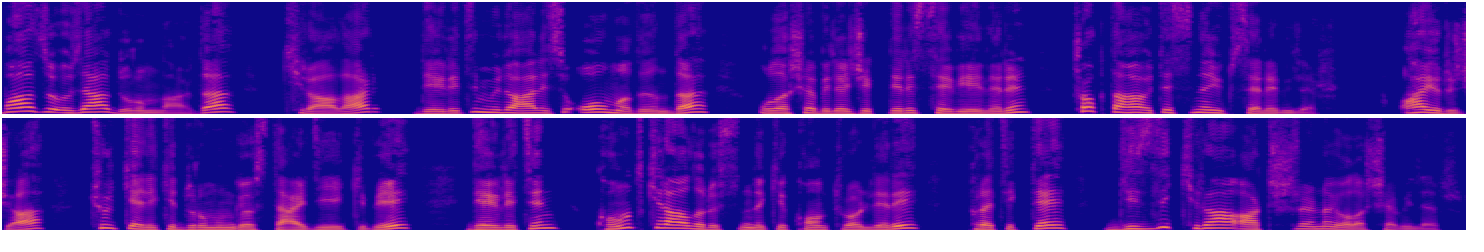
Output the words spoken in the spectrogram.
Bazı özel durumlarda kiralar devletin müdahalesi olmadığında ulaşabilecekleri seviyelerin çok daha ötesine yükselebilir. Ayrıca Türkiye'deki durumun gösterdiği gibi devletin konut kiraları üstündeki kontrolleri pratikte gizli kira artışlarına yol açabilir.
